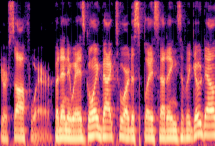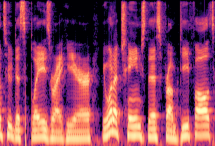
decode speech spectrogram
your software. But anyways, going back to our display settings, if we go down to displays right here, you wanna change this from default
